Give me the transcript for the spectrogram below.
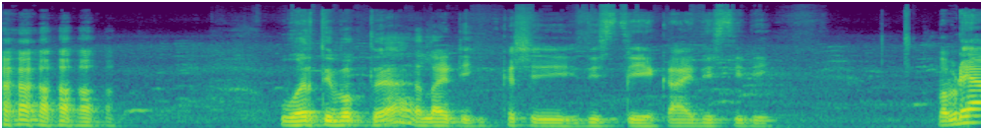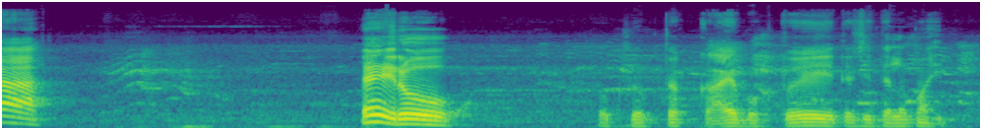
वरती बघतोय लाईटिंग कशी दिसते काय दिसते ती. बबड्या. ए हिरो. बघतो बघतो काय बघतोय त्याची त्याला माहिती.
